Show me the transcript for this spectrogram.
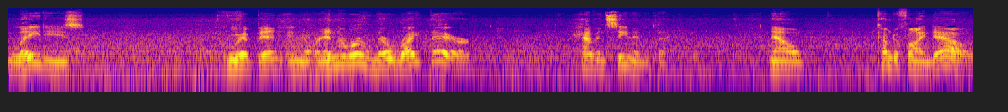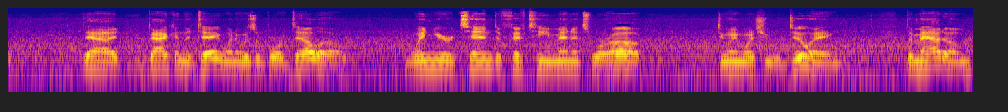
ladies who have been in, are in the room, they're right there, haven't seen anything. Now, come to find out that back in the day when it was a bordello, when your 10 to 15 minutes were up doing what you were doing, the madam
